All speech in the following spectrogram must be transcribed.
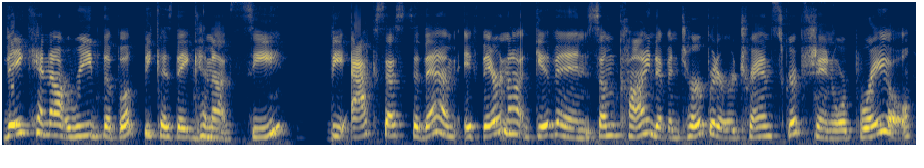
they cannot read the book because they mm-hmm. cannot see the access to them if they're not given some kind of interpreter or transcription or braille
